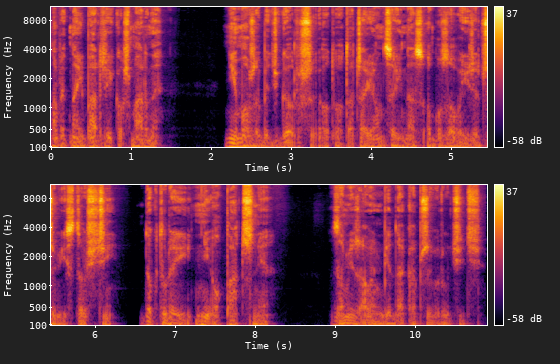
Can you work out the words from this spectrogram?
nawet najbardziej koszmarny, nie może być gorszy od otaczającej nas obozowej rzeczywistości, do której nieopatrznie zamierzałem biedaka przywrócić.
